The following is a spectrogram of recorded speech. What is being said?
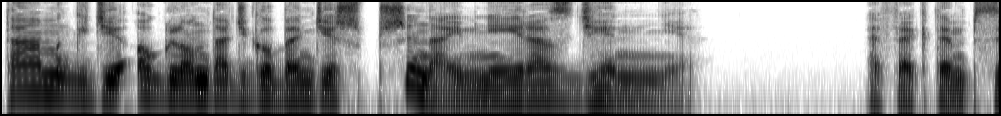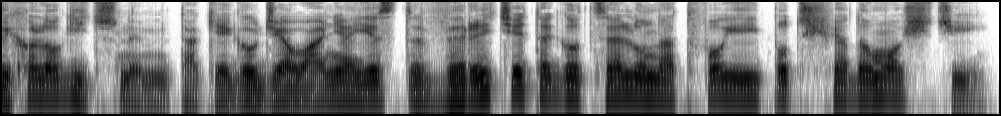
tam, gdzie oglądać go będziesz przynajmniej raz dziennie. Efektem psychologicznym takiego działania jest wyrycie tego celu na Twojej podświadomości –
